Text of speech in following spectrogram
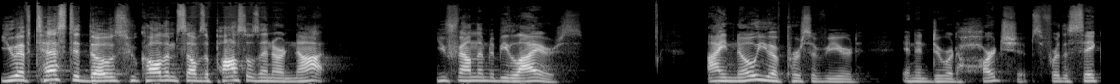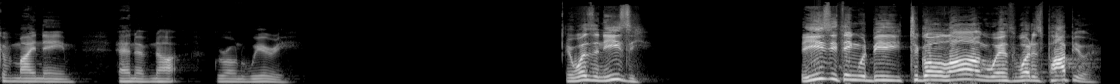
You have tested those who call themselves apostles and are not. You found them to be liars. I know you have persevered and endured hardships for the sake of my name and have not grown weary. It wasn't easy. The easy thing would be to go along with what is popular.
